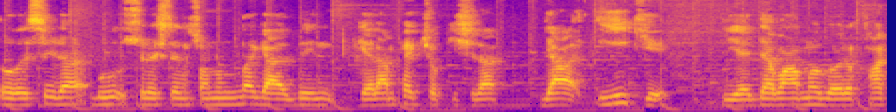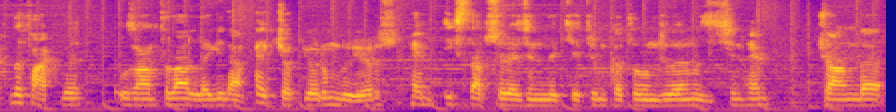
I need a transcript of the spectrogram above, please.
Dolayısıyla bu süreçlerin sonunda geldiğin gelen pek çok kişiler ya iyi ki diye devamı böyle farklı farklı uzantılarla giden pek çok yorum duyuyoruz. Hem Xlab sürecindeki tüm katılımcılarımız için hem şu anda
